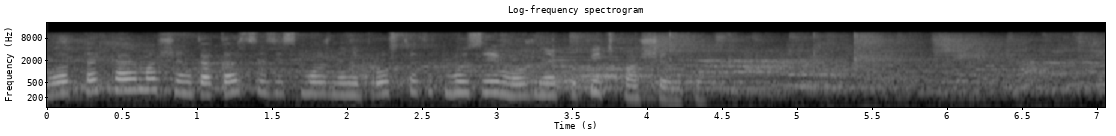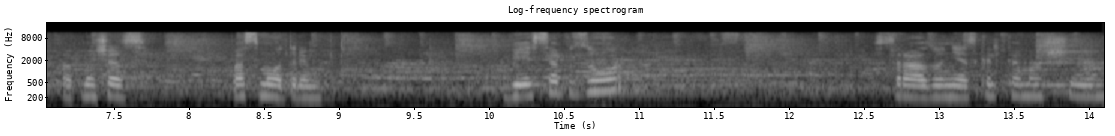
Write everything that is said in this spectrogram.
Вот такая машинка. Оказывается, здесь можно не просто как музей, можно и купить машинку. Вот мы сейчас посмотрим весь обзор. Сразу несколько машин.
